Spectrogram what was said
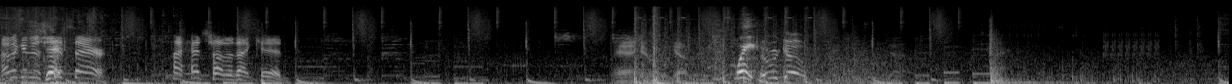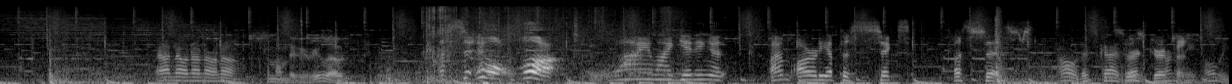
How'd I get this Shit. shit there? I headshotted that kid. Wait, Here we go. Oh, no, no, no, no. come on, baby, reload. Assi- Oh, oh. Why am I getting a? I'm already up to six assists. Oh, this guy's So right in Griffin. me. Holy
